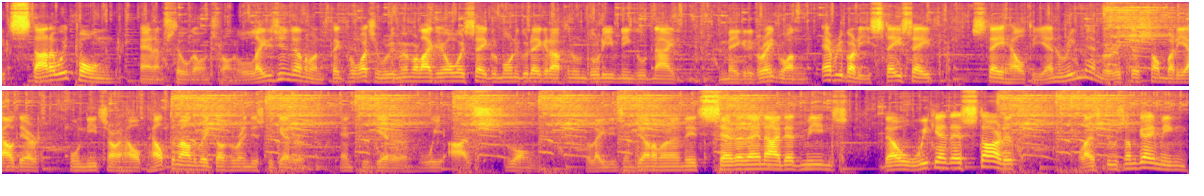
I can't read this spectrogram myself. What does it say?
it started with Pong and I'm still going strong. Ladies and gentlemen, thank you for watching. Remember, like I always say, good morning, good day, good afternoon, good evening, good night. Make it a great one. Everybody, stay safe, stay healthy. And remember, if there's somebody out there who needs our help, help them out because we're in this together. And together, we are strong. Ladies and gentlemen, and it's Saturday night. That means the weekend has started. Let's do some gaming.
